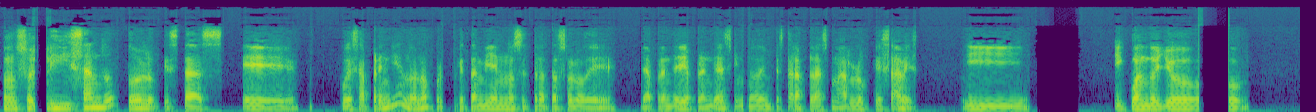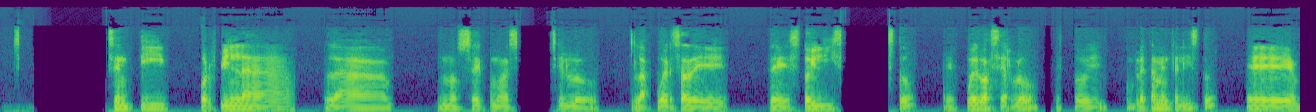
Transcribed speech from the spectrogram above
consolidizando todo lo que estás eh, pues aprendiendo, ¿no? Porque también no se trata solo de, aprender y aprender, sino de empezar a plasmar lo que sabes. Y, y cuando yo sentí por fin la, la, no sé cómo decirlo, la fuerza de, estoy listo, eh, puedo hacerlo, estoy completamente listo, eh,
